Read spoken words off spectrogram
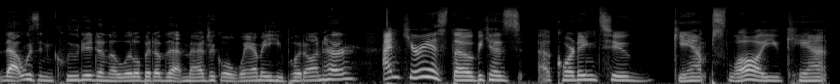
that was included in a little bit of that magical whammy he put on her. I'm curious though, because according to Gamp's law, you can't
